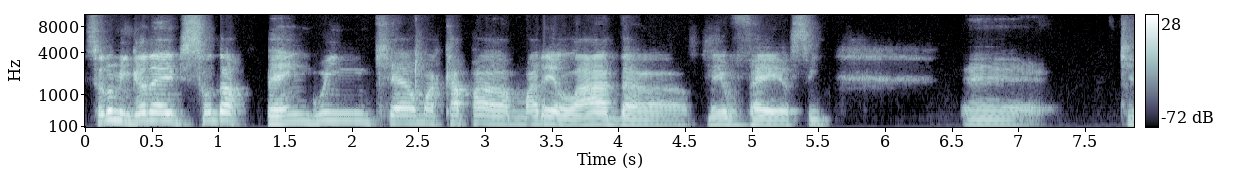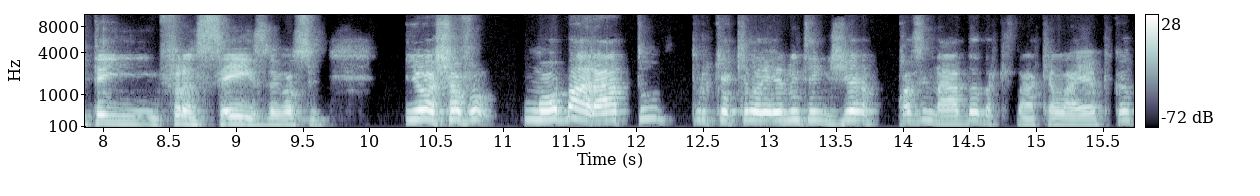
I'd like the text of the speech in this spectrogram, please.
Se eu não me engano, é a edição da Penguin, que é uma capa amarelada, meio velha, assim. É, que tem em francês, negócio assim. E eu achava mó barato, porque aquilo eu não entendia quase nada da- naquela época,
